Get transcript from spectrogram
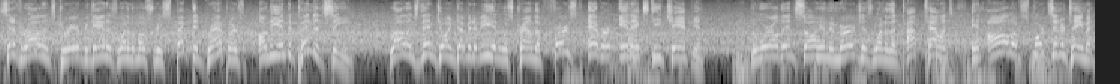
Seth Rollins' career began as one of the most respected grapplers on the independent scene. Rollins then joined WWE and was crowned the first ever NXT champion. The world then saw him emerge as one of the top talents in all of sports entertainment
